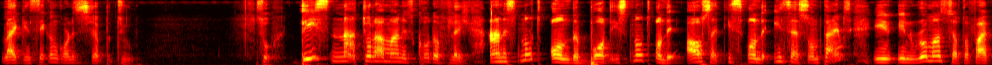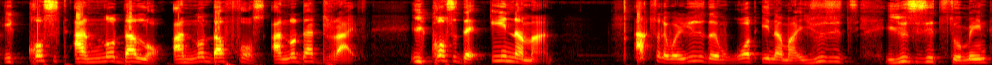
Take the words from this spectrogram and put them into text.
like in Second Corinthians chapter 2. So this natural man is called the flesh, and it's not on the body, it's not on the outside, it's on the inside. Sometimes in, in Romans chapter 5, it causes another law, another force, another drive. It causes the inner man. Actually, when he uses the word inner man, he uses it, uses it to mean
